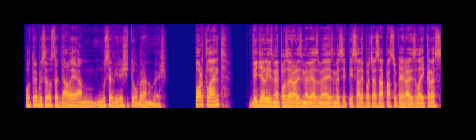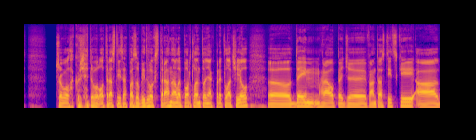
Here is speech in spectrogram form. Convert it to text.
potrebujú sa dostať ďalej a musia vyriešiť tú obranu, vieš. Portland, videli sme, pozerali sme, viac menej sme si písali počas zápasu, keď hrali z Lakers, čo bol akože to bol otrasný zápas obidvoch strán, ale Portland to nejak pretlačil. Uh, Dame hrá opäť že fantasticky a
